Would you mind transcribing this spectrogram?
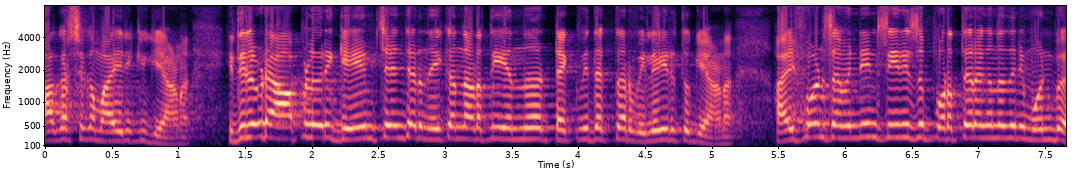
ആകർഷകമായിരിക്കുകയാണ്. ഇതിലൂടെ ആപ്പിൾ ഒരു ഗെയിം ചേഞ്ചർ നീക്കം നടത്തി എന്ന് ടെക് വിദഗ്ധർ വിലയിരുത്തുകയാണ്. ഐഫോൺ സെവന്റീൻ സീരീസ് പുറത്തിറങ്ങുന്നതിന് മുൻപ്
